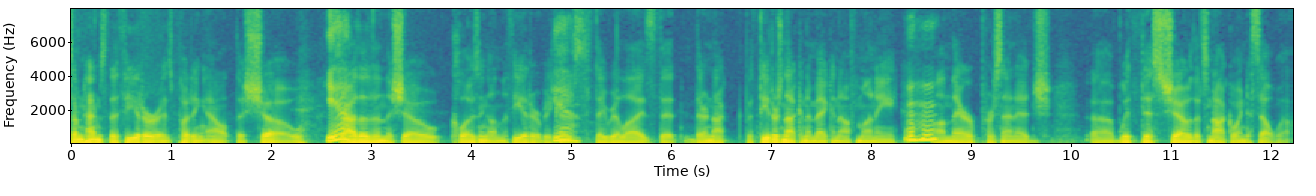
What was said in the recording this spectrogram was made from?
sometimes the theater is putting out the show yeah. rather than the show closing on the theater because yeah. they realize that they're not the theater's not going to make enough money mm-hmm. on their percentage uh, with this show that's not going to sell well.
